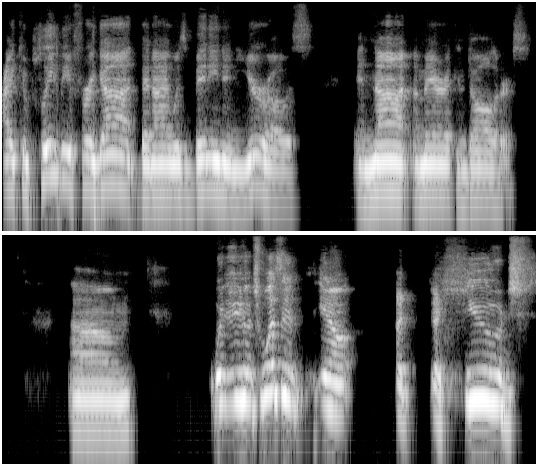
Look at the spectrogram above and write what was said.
I completely forgot that I was bidding in euros and not American dollars um, which wasn't, you know, a, a huge,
